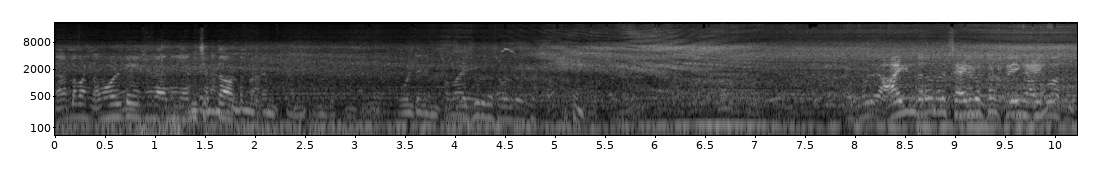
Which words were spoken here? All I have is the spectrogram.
దాంట్లో మన వోల్టేజ్ కానీ అన్ని చెప్తా ఉంటుంది వోల్టేజ్ ఆగిన తర్వాత సైడ్కి వస్తాం ట్రైన్ ఆగిపోతుంది.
